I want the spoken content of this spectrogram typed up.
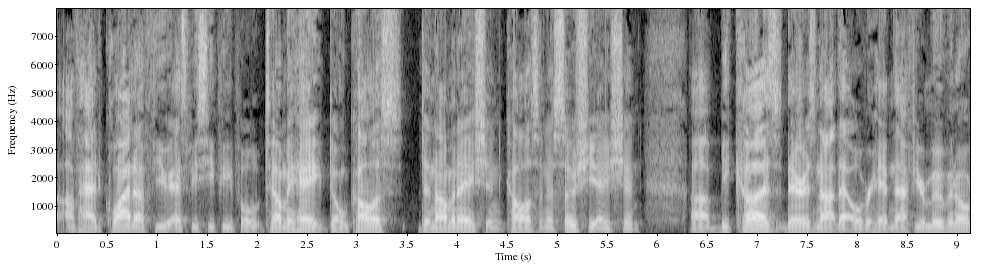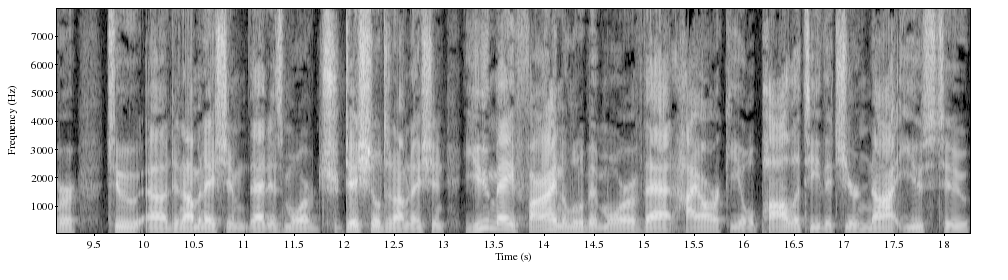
I've had quite a few SBC people tell me, "Hey, don't call us denomination, call us an association." Uh, because there is not that overhead. Now, if you're moving over to a denomination that is more of a traditional denomination, you may find a little bit more of that hierarchical polity that you're not used to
